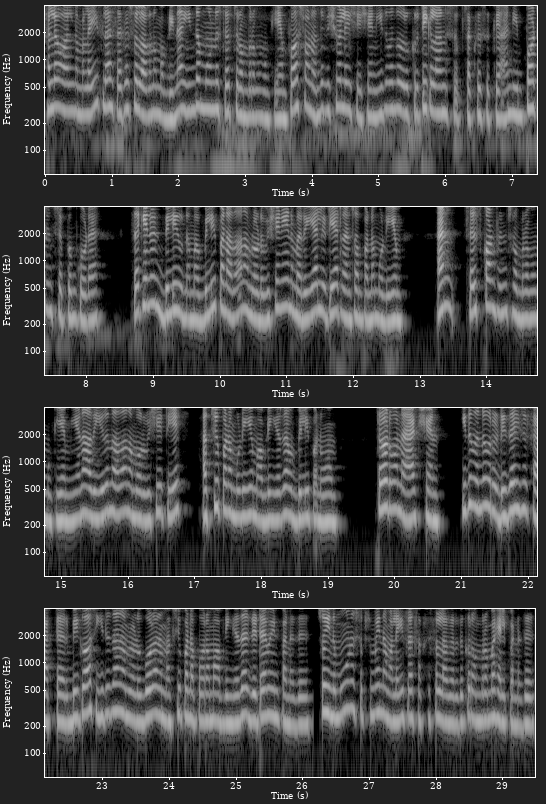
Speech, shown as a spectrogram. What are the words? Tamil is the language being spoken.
ஹலோ ஆல் நம்ம லைஃப்பில் சக்ஸஸ்ஃபுல் ஆகணும் அப்படின்னா இந்த மூணு ஸ்டெப்ஸ் ரொம்ப ரொம்ப முக்கியம். ஃபர்ஸ்ட் ஒன் வந்து விஷுவலைசேஷன் இது வந்து ஒரு கிரிட்டிக்கலான ஸ்டெப் சக்ஸஸுக்கு அண்ட் இம்பார்ட்டன்ட் ஸ்டெப்பும் கூட. செகண்ட் ஒன் பிலீவ் நம்ம பிலீவ் பண்ணால் தான் நம்மளோட விஷயனையே நம்ம ரியாலிட்டியாக ட்ரான்ஸ்ஃபார்ம் பண்ண முடியும். அண்ட் செல்ஃப் கான்ஃபிடன்ஸ் ரொம்ப ரொம்ப முக்கியம். ஏன்னா அது இருந்தால் தான் நம்ம ஒரு விஷயத்தையே அச்சீவ் பண்ண முடியும் அப்படிங்கிறத நம்ம பிலீவ் பண்ணுவோம். தேர்ட் ஒன் ஆக்ஷன் இது வந்து ஒரு டிசைசிவ் ஃபேக்டர் பிகாஸ் இதுதான் நம்மளோட கோலை நம்ம அச்சீவ் பண்ண போகிறோமா அப்படிங்கிறத டிட்டர்மைன் பண்ணுது. ஸோ இந்த மூணு ஸ்டெப்ஸுமே நம்ம லைஃப்பில் சக்ஸஸ்ஃபுல் ஆகிறதுக்கு ரொம்ப ரொம்ப ஹெல்ப் பண்ணுது.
